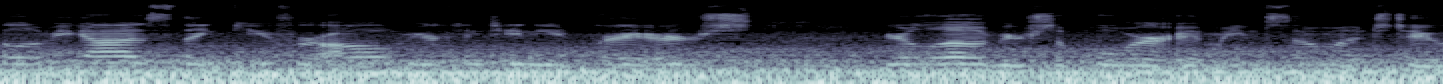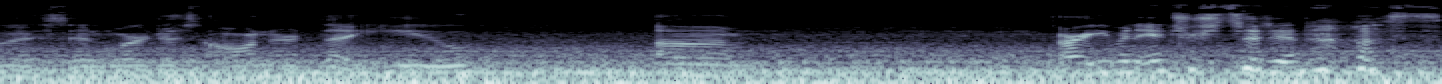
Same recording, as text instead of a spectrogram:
I love you guys. Thank you for all of your continued prayers, your love, your support. It means so much to us and we're just honored that you um, are even interested in us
